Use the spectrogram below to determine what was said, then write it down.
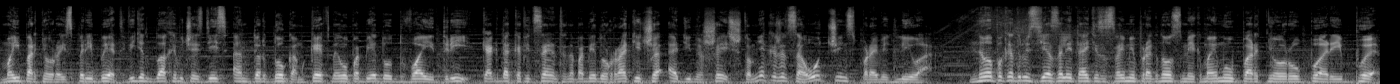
Мои партнеры из Парибет видят Блаховича здесь андердогом, кайф на его победу 2,3, когда коэффициент на победу Ракича 1,6, что мне кажется очень справедливо. Ну а пока, друзья, залетайте со своими прогнозами к моему партнеру Барри Бет.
